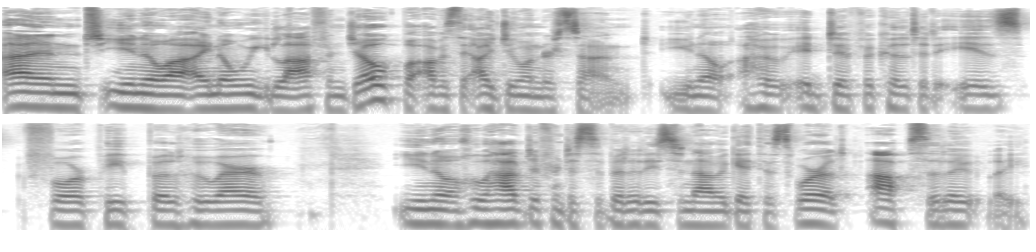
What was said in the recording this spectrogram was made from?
and you know, I know we laugh and joke, but obviously I do understand, you know, how difficult it is for people who are, you know, who have different disabilities to navigate this world. Absolutely.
